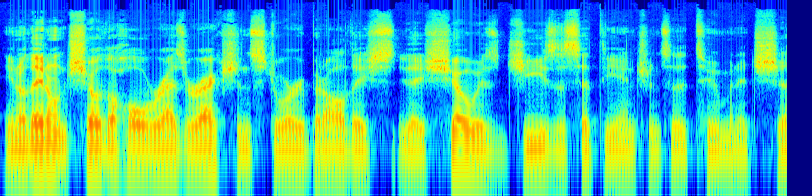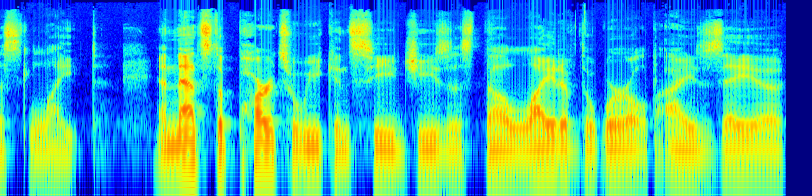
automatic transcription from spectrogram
you know, they don't show the whole resurrection story, but all they sh- they show is Jesus at the entrance of the tomb, and it's just light. And that's the parts where we can see Jesus, the light of the world. Isaiah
